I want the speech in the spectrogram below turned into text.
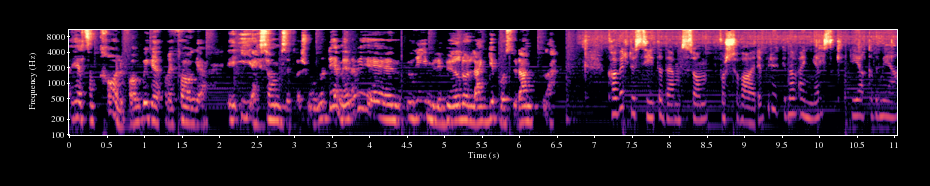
helt sentrale fagbegreper i faget i eksamenssituasjonen. Og Det mener vi er en urimelig byrde å legge på studentene. Hva vil du si til dem som forsvarer bruken av engelsk i akademia?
